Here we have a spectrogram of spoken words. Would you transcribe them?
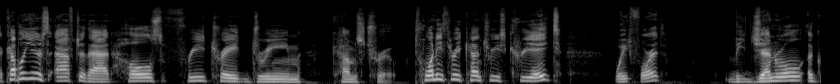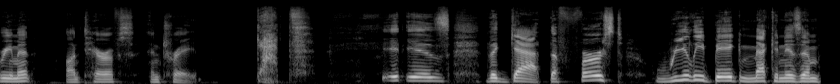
A couple years after that, Hull's free trade dream comes true. 23 countries create, wait for it, the General Agreement on Tariffs and Trade. GATT. It is the GATT, the first really big mechanism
